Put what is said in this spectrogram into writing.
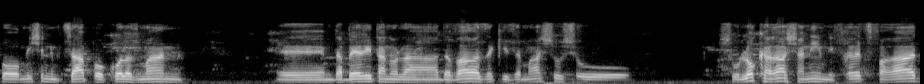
פה, מי שנמצא פה כל הזמן, אה, מדבר איתנו על הדבר הזה, כי זה משהו שהוא, שהוא לא קרה שנים. נבחרת ספרד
